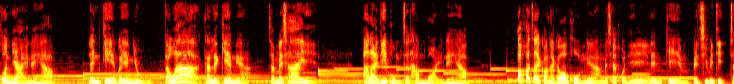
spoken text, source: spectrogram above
ส่วนใหญ่นะครับเล่นเกมก็ยังอยู่ แต่ว่าการเล่นเกมเนี่ยจะไม่ใช่อะไรที่ผมจะทำบ่อยนะครับ ต้องเข้าใจก่อนนะครับว่าผมเนี่ยไม่ใช่คนที่เล่นเกมเป็นชีวิตจิตใจ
